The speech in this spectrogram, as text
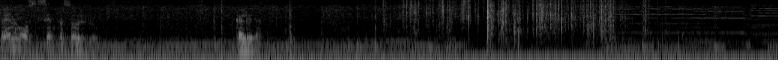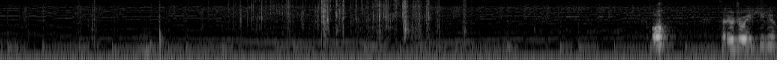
Venían como 60 sobres, loco. Caleta. Otro Virgilio?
